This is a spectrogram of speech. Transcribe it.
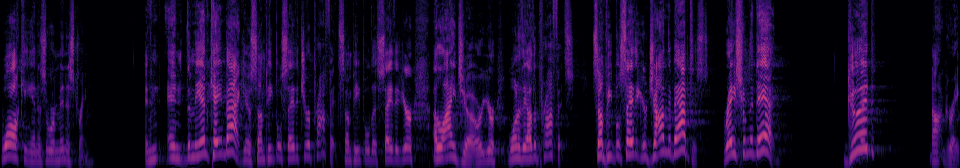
walking and as we're ministering. And, and the men came back. You know, some people say that you're a prophet. Some people that say that you're Elijah or you're one of the other prophets. Some people say that you're John the Baptist, raised from the dead. Good, not great.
